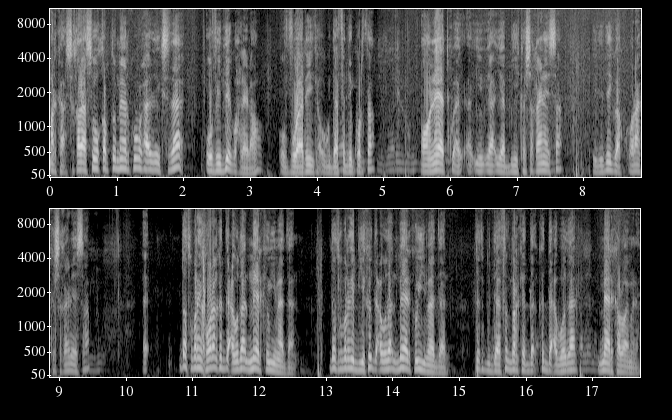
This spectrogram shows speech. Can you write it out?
marka shaqadaas uu qabto meerku waxaa adeegsadaa ovideg wax la yidhaaho ovuariga oo gudaafadii kurta ooneedku yaa biyi ka shaqaynaysa idideg baa koraan ka shaqaynaysa Eh, dadku markay koraan ka dacwoodaan meerka u yimaadaan dadku markay biyo ka dacwoodaan meerka u yimaadaan. Dadku gudaafad markay ka dacwoodaan meerka loo imanay.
